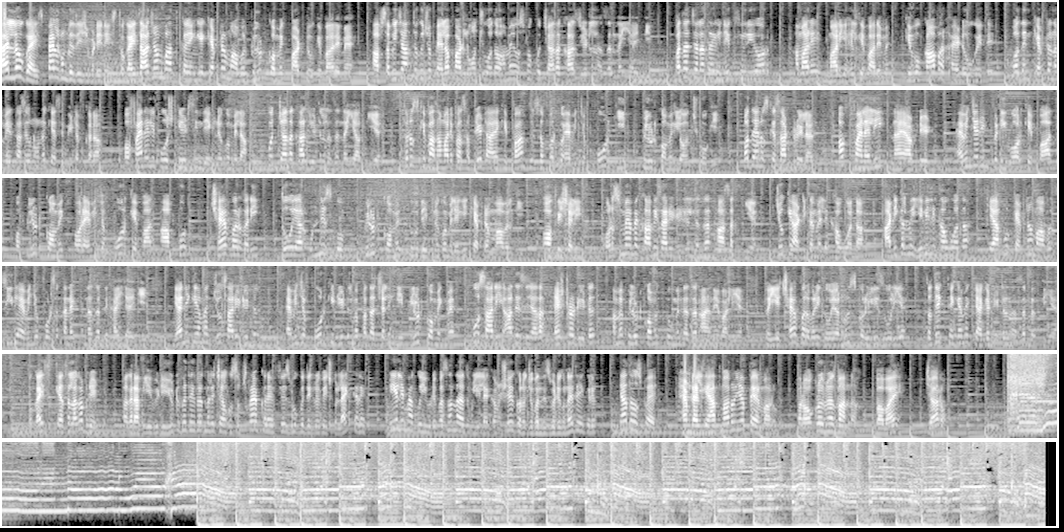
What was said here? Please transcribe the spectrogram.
Hello guys welcome to DG news तो guys आज हम बात करेंगे Captain Marvel pilot comic part two के बारे में। आप सभी जानते हो कि जो पहला पार्ट लॉन्च हुआ था, हमें उसमें कुछ ज़्यादा खास डिटेल नज़र नहीं आई थी। पता चला था कि निक फ्यूरी और हमारे मारिया हिल के बारे में कि वो कहाँ पर हाइड हो गए थे और देन कैप्टन अमेरिका से उन्होंने कैसे मीटअप करा। और फाइनली पोस्ट क्रेडिट सीन देखने को मिला। कुछ ज़्यादा खास डिटेल नज़र नहीं आती है। फिर उसके बाद हमारे पास अपडेट आया कि 5 दिसंबर को एवेंजर 4 की पिलुट कॉमिक लॉन्च होगी। और देन उसके साथ ट्रेलर अब फाइनली नया अपडेट एवेंजर इन्फिनिटी वॉर के बाद और पिलुट कॉमिक और एवेंजर 4 के बाद आपको 6 फरवरी 2019 को पिलुट कॉमिक 2 देखने को मिलेगी कैप्टन मार्वल की ऑफिशियली और उसमें हमें काफ़ी सारी डिटेल नज़र आ सकती है, जो कि आर्टिकल में लिखा हुआ था। आर्टिकल में ये भी लिखा हुआ था कि आपको कैप्टन मार्वल सीधे एवेंजर फोर से कनेक्ट नज़र दिखाई जाएगी। यानी कि हमें जो सारी डिटेल एवेंजर फोर की डिटेल में पता चलेंगी पिलुट कॉमिक में, वो सारी आधे से ज़्यादा एक्स्ट्रा डिटेल हमें पिलुट कॉमिक टू में नज़र आने वाली है। तो ये छह फरवरी 2019 को रिलीज़ हो रही है तो देखते हैं हमें क्या क्या डिटेल नज़र मिलती है। तो गाइस कैसा लगा अपडेट अगर आप ये वीडियो यूट्यूब पे देख रहे हो तो मेरे चैनल को सब्सक्राइब करें फेसबुक पे देख रहे हो पेज को लाइक करें। रियली मैं आपको वीडियो पसंद आए तो प्लीज़ लाइक एंड शेयर करो जो बंद इस वीडियो को नहीं देख रहे हो। या तो उस पर हैंडल के हाथ मारो या पैर मारो। और ऑक्रोच मत मानना। बाय जा रहा हूँ।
